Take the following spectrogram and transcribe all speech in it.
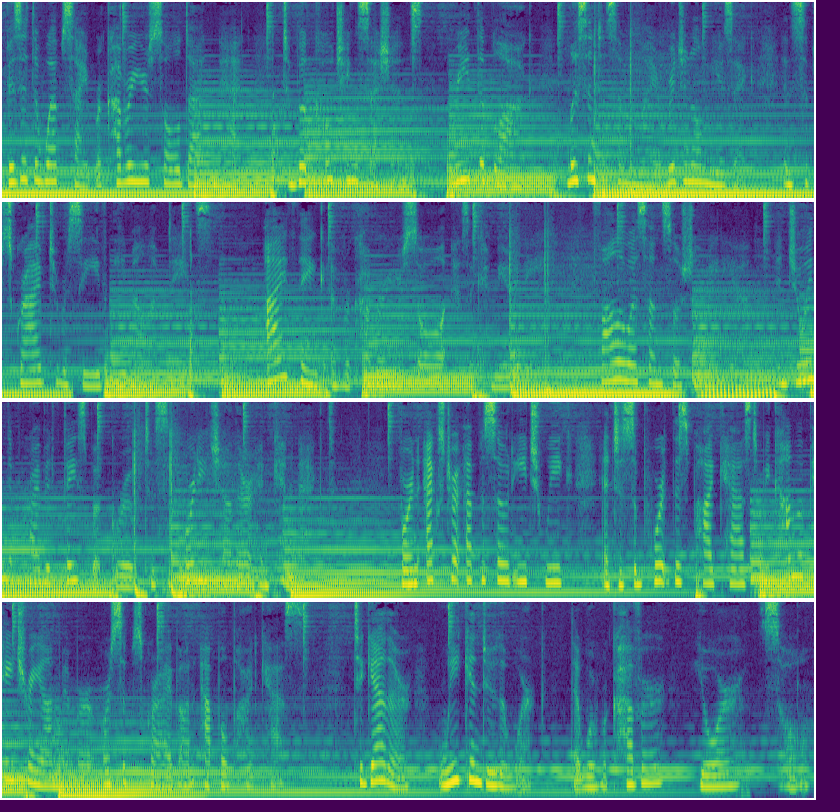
Visit the website recoveryoursoul.net to book coaching sessions, read the blog, listen to some of my original music, and subscribe to receive email updates. I think of Recover Your Soul as a community. Follow us on social media and join the private Facebook group to support each other and connect. For an extra episode each week and to support this podcast, become a Patreon member or subscribe on Apple Podcasts. Together, we can do the work that will recover your soul.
